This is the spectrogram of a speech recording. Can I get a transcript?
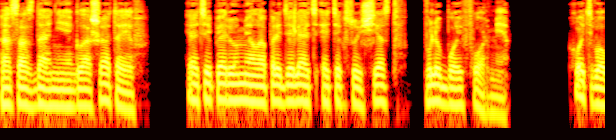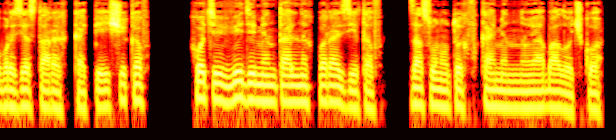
о создании глашатаев, я теперь умел определять этих существ в любой форме. Хоть в образе старых копейщиков, хоть в виде ментальных паразитов, засунутых в каменную оболочку.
